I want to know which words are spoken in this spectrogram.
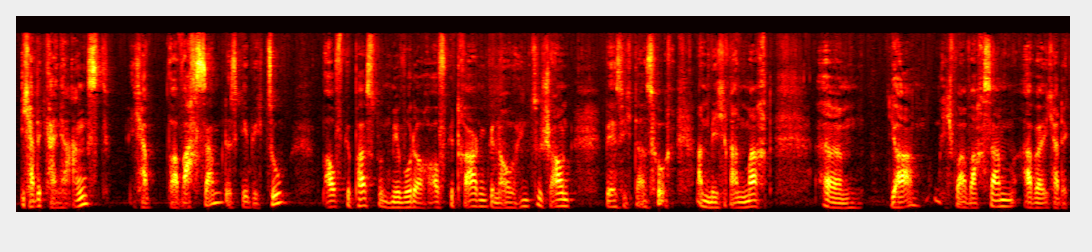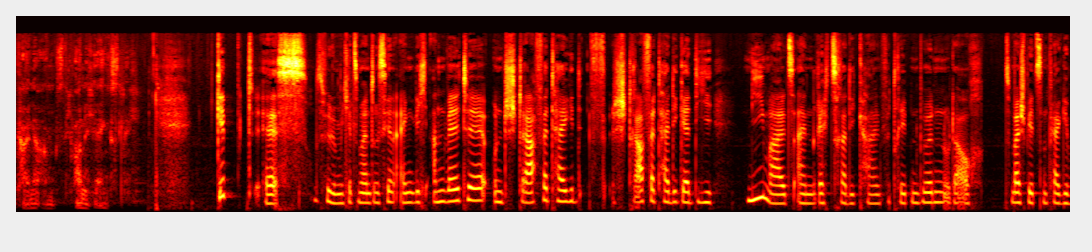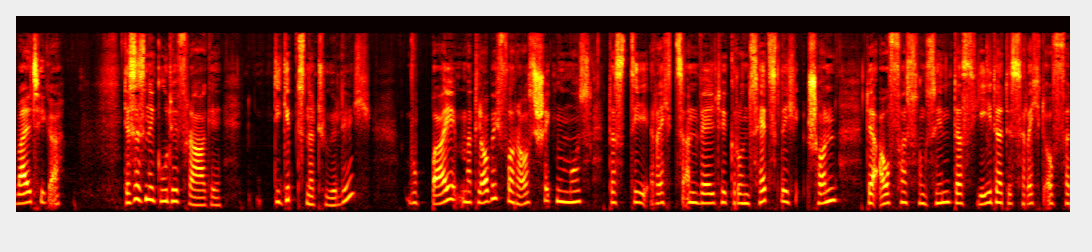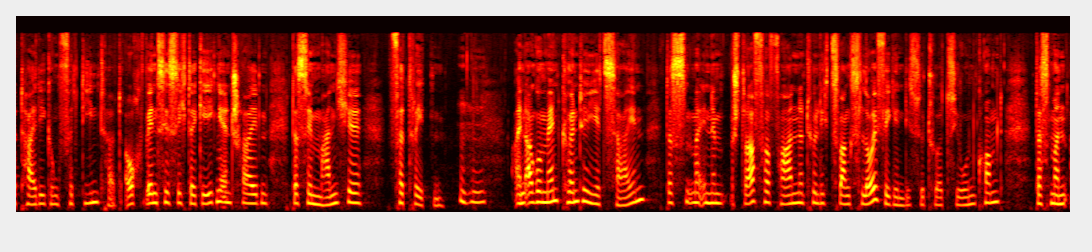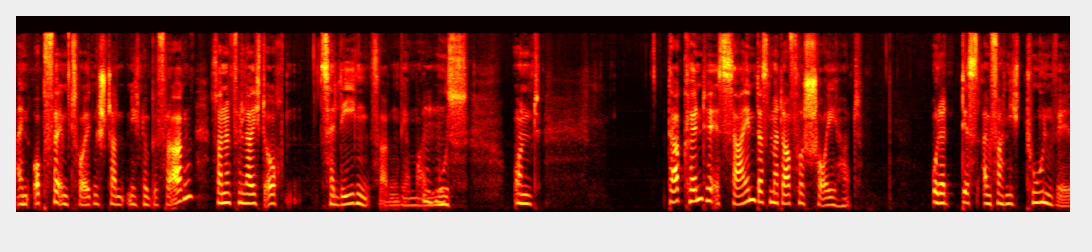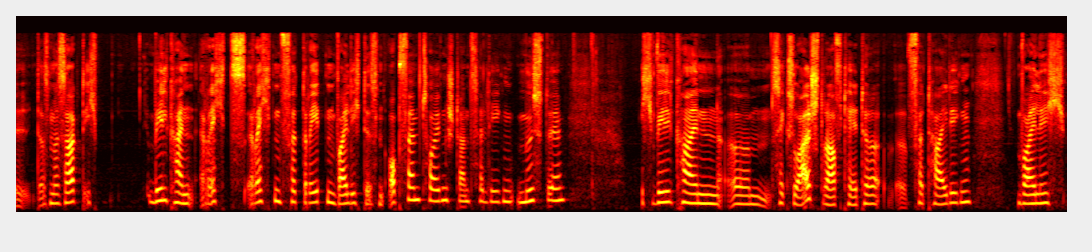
ich hatte keine Angst. Ich hab, war wachsam, das gebe ich zu, aufgepasst und mir wurde auch aufgetragen, genau hinzuschauen, wer sich da so an mich ranmacht. Ähm, ja, ich war wachsam, aber ich hatte keine Angst. Ich war nicht ängstlich. Gibt es, das würde mich jetzt mal interessieren, eigentlich Anwälte und Strafverteidiger, Strafverteidiger die niemals einen Rechtsradikalen vertreten würden oder auch zum Beispiel jetzt einen Vergewaltiger? Das ist eine gute Frage. Die gibt's natürlich. Wobei man, glaube ich, vorausschicken muss, dass die Rechtsanwälte grundsätzlich schon der Auffassung sind, dass jeder das Recht auf Verteidigung verdient hat, auch wenn sie sich dagegen entscheiden, dass sie manche vertreten. Mhm. Ein Argument könnte jetzt sein, dass man in einem Strafverfahren natürlich zwangsläufig in die Situation kommt, dass man ein Opfer im Zeugenstand nicht nur befragen, sondern vielleicht auch zerlegen, sagen wir mal, mhm. muss. Und da könnte es sein, dass man davor Scheu hat oder das einfach nicht tun will, dass man sagt, ich will kein Rechts, Rechten vertreten, weil ich dessen Opfer im Zeugenstand zerlegen müsste. Ich will keinen ähm, Sexualstraftäter äh, verteidigen, weil ich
